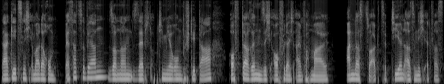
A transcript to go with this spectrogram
Da geht es nicht immer darum, besser zu werden, sondern Selbstoptimierung besteht da oft darin, sich auch vielleicht einfach mal anders zu akzeptieren, also nicht etwas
